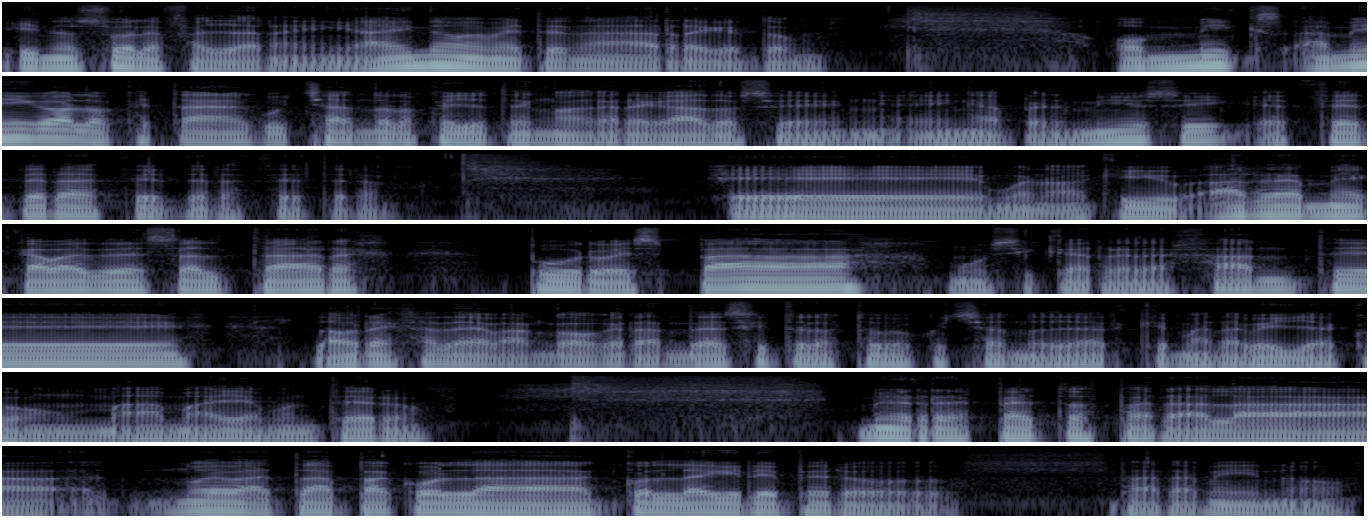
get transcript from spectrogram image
Y no suele fallar ahí. Ahí no me mete nada reggaeton o mix amigos, los que están escuchando, los que yo tengo agregados en, Apple Music, etcétera, etcétera, etcétera. Eh, bueno, aquí ahora me acaba de saltar puro spa, música relajante, la oreja de Van Gogh grande, si te lo estuve escuchando ayer, qué maravilla con Maya Montero. Mis respetos para la nueva etapa con la, con la aire, pero para mí no,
